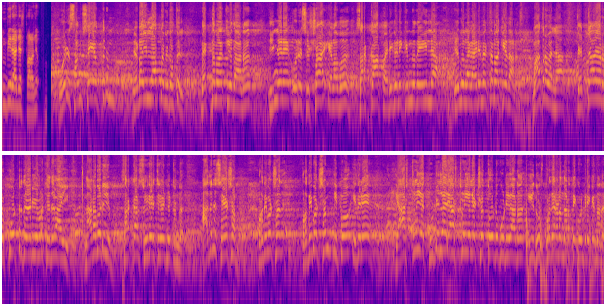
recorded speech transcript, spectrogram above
എം പി രാജേഷ് പറഞ്ഞു. ഒരു സംശയത്തിനും ഇടയില്ലാത്ത വിധത്തിൽ വ്യക്തമാക്കിയതാണ് ഇങ്ങനെ ഒരു ശിക്ഷ ഇളവ് സർക്കാർ പരിഗണിക്കുന്നതേയില്ല എന്നുള്ള കാര്യം വ്യക്തമാക്കിയതാണ്. മാത്രമല്ല തെറ്റായ റിപ്പോർട്ട് നേടിയവർക്കെതിരായി നടപടിയും സർക്കാർ സ്വീകരിച്ചു കഴിഞ്ഞിട്ടുണ്ട്. അതിനുശേഷം പ്രതിപക്ഷ പ്രതിപക്ഷം ഇപ്പോൾ ഇതിനെ രാഷ്ട്രീയ കുടില രാഷ്ട്രീയ ലക്ഷ്യത്തോടു കൂടിയാണ് ഈ ദുഷ്പ്രചരണം നടത്തിക്കൊണ്ടിരിക്കുന്നത്.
